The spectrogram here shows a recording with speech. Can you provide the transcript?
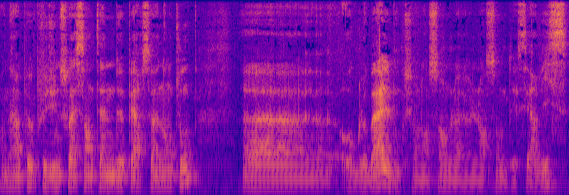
On a un peu plus d'une soixantaine de personnes en tout, au global, donc sur l'ensemble, l'ensemble des services.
